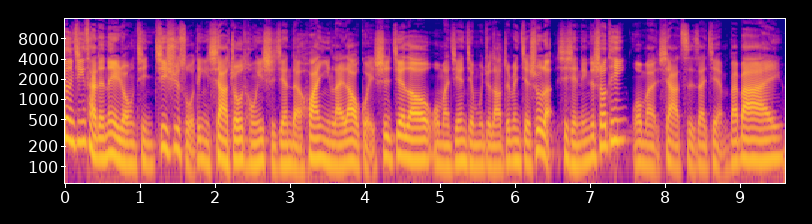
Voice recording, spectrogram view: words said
更精彩的内容，请继续锁定下周同一时间的《欢迎来到鬼世界》喽！我们今天节目就到这边结束了，谢谢您的收听，我们下次再见，拜拜。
